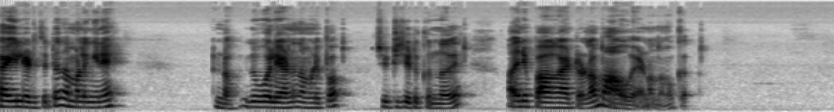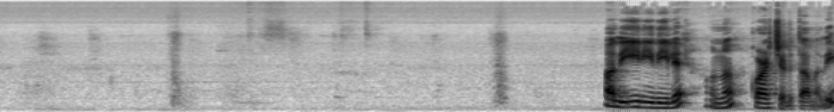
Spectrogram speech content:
കയ്യിലെടുത്തിട്ട് നമ്മളിങ്ങനെ ഉണ്ടോ? ഇതുപോലെയാണ് നമ്മളിപ്പോൾ ചുറ്റിച്ചെടുക്കുന്നത്. അതിന് പാകമായിട്ടുള്ള മാവ് വേണം നമുക്ക്. അത് ഈ രീതിയിൽ ഒന്ന് കുഴച്ചെടുത്താൽ മതി.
